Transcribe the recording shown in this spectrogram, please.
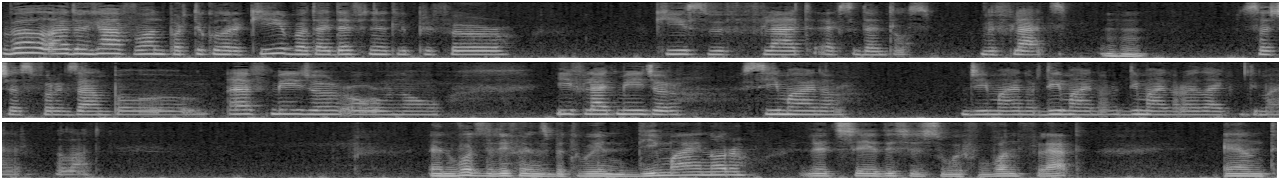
Well, I don't have one particular key, but I definitely prefer keys with flat accidentals, with flats, Mm-hmm. such as, for example, F major or no, E flat major, C minor, G minor, D minor, D minor. I like D minor a lot. And what's the difference between D minor, let's say this is with one flat, and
